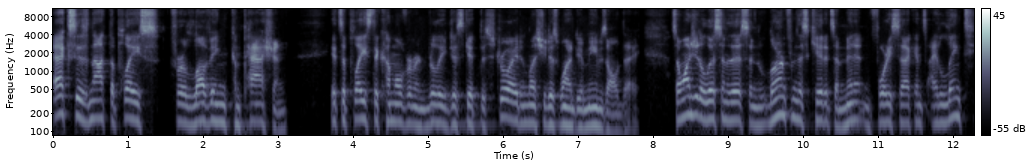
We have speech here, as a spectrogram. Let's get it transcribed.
X is not the place for loving compassion. It's a place to come over and really just get destroyed unless you just want to do memes all day. So I want you to listen to this and learn from this kid. It's a minute and 40 seconds. I linked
